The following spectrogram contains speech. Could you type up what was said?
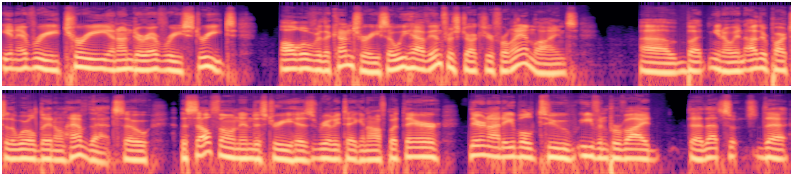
in every tree and under every street all over the country. So we have infrastructure for landlines. Uh, but you know, in other parts of the world, they don't have that. So the cell phone industry has really taken off, but they're they're not able to even provide uh, that's that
